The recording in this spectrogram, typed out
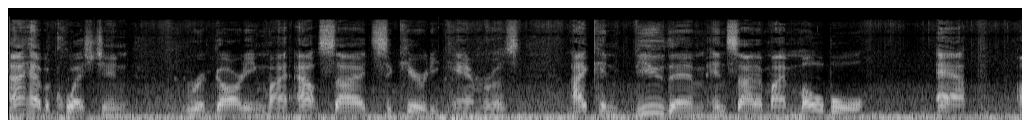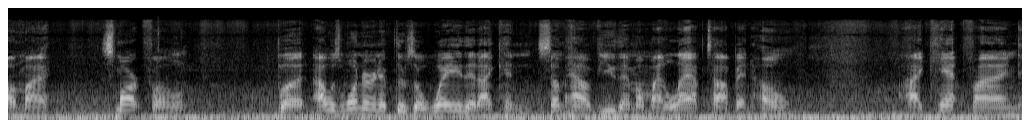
I have a question regarding my outside security cameras. I can view them inside of my mobile app on my smartphone, but I was wondering if there's a way that I can somehow view them on my laptop at home. I can't find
